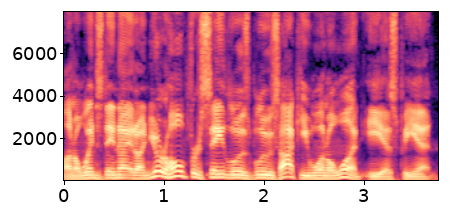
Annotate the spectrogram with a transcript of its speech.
on a Wednesday night on your home for St. Louis Blues Hockey 101 ESPN.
